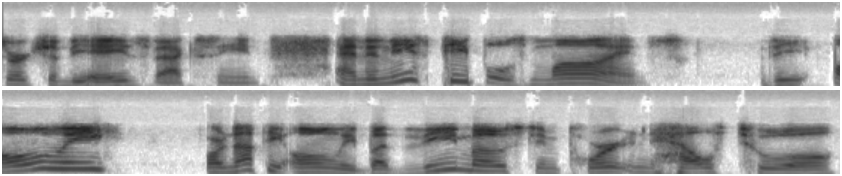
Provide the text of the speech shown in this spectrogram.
Search of the AIDS Vaccine. And in these people's minds, the only, or not the only, but the most important health tool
